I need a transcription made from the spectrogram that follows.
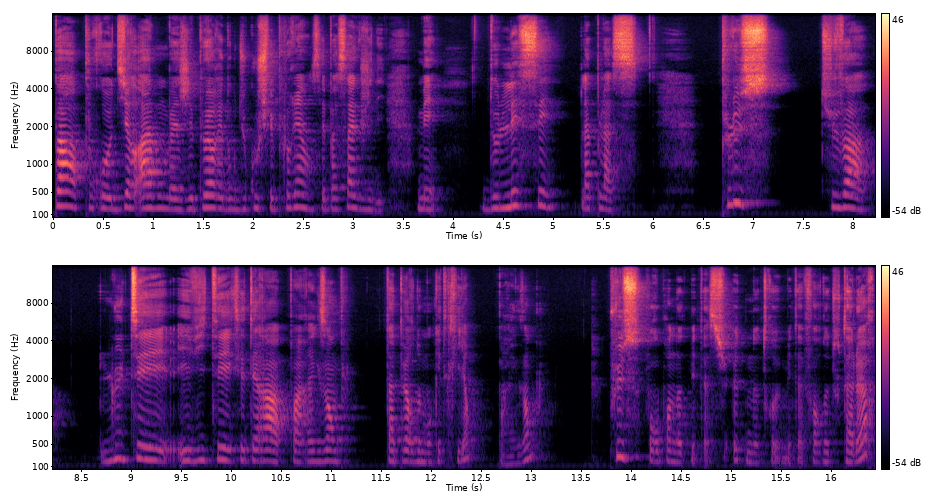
pas pour euh, dire ah bon ben j'ai peur et donc du coup je fais plus rien, c'est pas ça que j'ai dit, mais de laisser la place. Plus tu vas lutter, éviter, etc. Par exemple, t'as peur de manquer de clients, par exemple. Plus, pour reprendre notre, notre métaphore de tout à l'heure,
